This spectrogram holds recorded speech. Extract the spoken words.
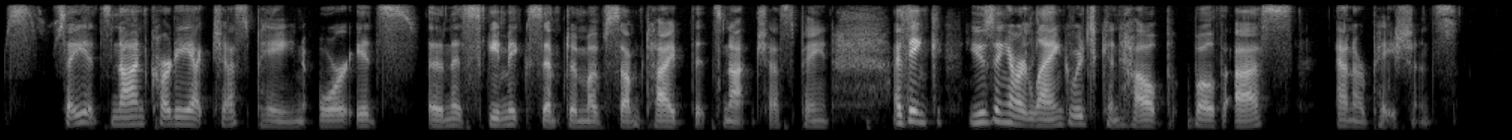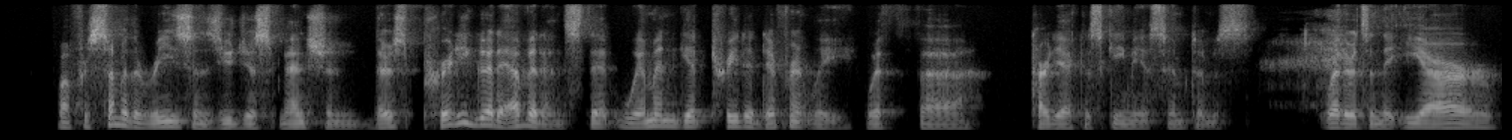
say it's non-cardiac chest pain or it's an ischemic symptom of some type that's not chest pain. I think using our language can help both us and our patients. Well, for some of the reasons you just mentioned, there's pretty good evidence that women get treated differently with uh, cardiac ischemia symptoms, whether it's in the ER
